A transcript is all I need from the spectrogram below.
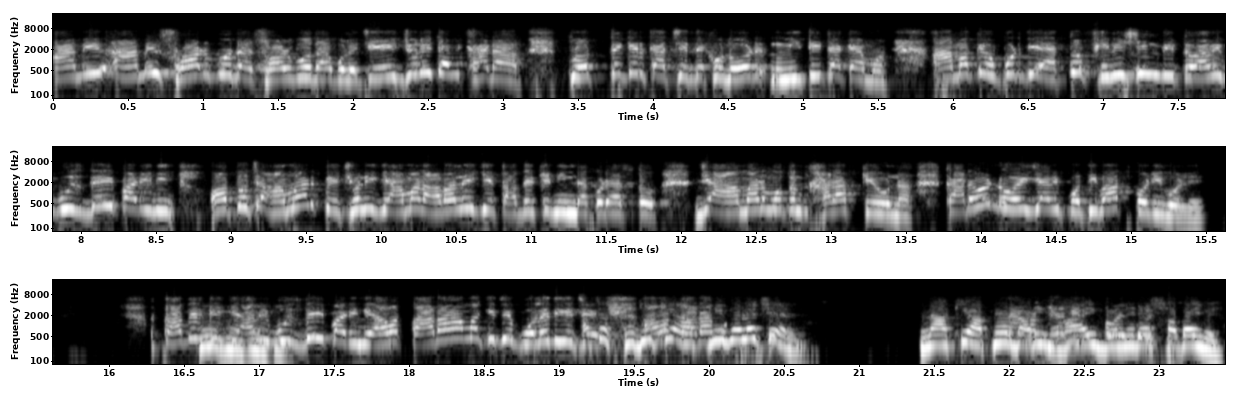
আমি আমি সর্বদা সর্বদা বলেছি এই জন্যই তো আমি খারাপ। প্রত্যেকের কাছে দেখুন ওর নীতিটা কেমন? আমাকে উপর দিয়ে এত ফিনিশিং দিত আমি বুঝতেই পারিনি। অথচ আমার পেছনে গিয়ে আমার আড়ালে গিয়ে তাদেরকে নিন্দা করে আসতো যে আমার মতন খারাপ কেউ না। কারণ ওই যে আমি প্রতিবাদ করি বলে। তাদেরকে কি আমি বুঝতেই পারিনি। আমার তারা আমাকে যে বলে দিয়েছে আচ্ছা আমার তারা বলেছেন? নাকি আপনার বাড়ির ভাই সবাই বোনেরা সবাই মিলে?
